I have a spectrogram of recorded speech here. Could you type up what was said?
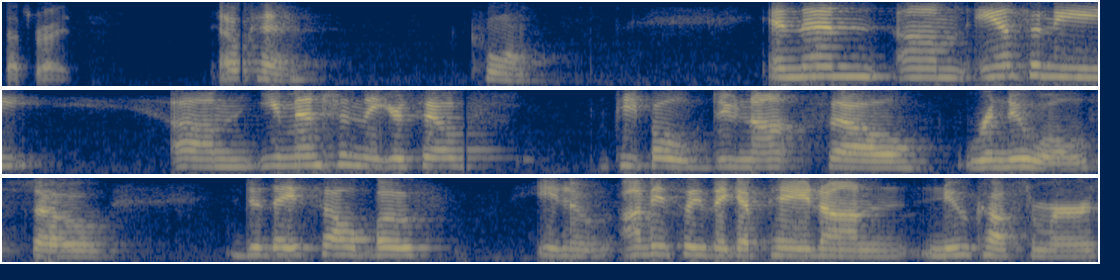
That's right. Okay. Cool. And then, um, Anthony, um, you mentioned that your sales people do not sell renewals. So, do they sell both? You know, obviously they get paid on new customers.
